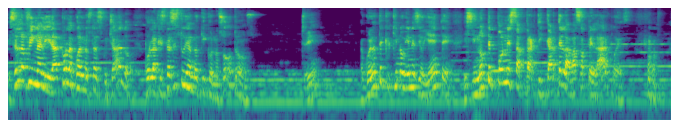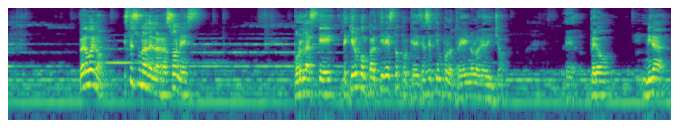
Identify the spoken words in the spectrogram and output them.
Esa es la finalidad por la cual nos estás escuchando, por la que estás estudiando aquí con nosotros. ¿Sí? Acuérdate que aquí no vienes de oyente. Y si no te pones a practicar, te la vas a pelar, pues. Pero bueno, esta es una de las razones por las que te quiero compartir esto, porque desde hace tiempo lo traía y no lo había dicho. Eh, pero, mira,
